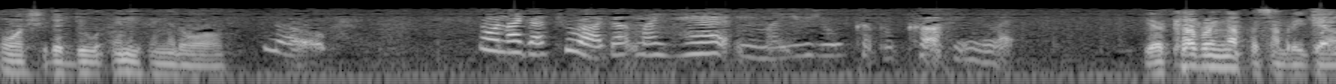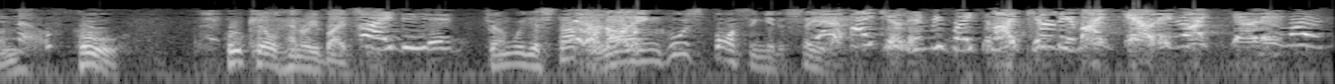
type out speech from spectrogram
force you to do anything at all? No. So when I got through, I got my hat and my usual cup of coffee and left. You're covering up for somebody, Joan. No. Who? Who killed Henry Brightson? I did. Joan, will you stop No. lying? Who's forcing you to say that? I killed Henry Brightson. I killed him. I killed him. I killed him. I admit it. Now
